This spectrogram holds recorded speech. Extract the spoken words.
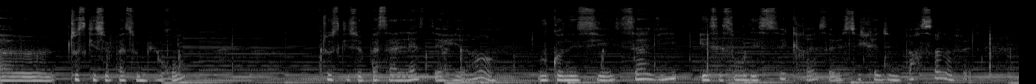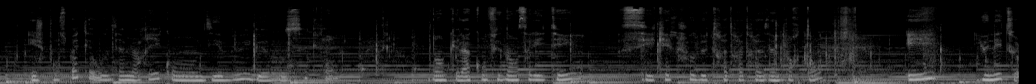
euh, tout ce qui se passe au bureau, tout ce qui se passe à l'extérieur. Vous connaissez sa vie et ce sont des secrets, c'est le secret d'une personne en fait. Et je pense pas que vous aimeriez qu'on divulgue vos secrets. Donc la confidentialité, c'est quelque chose de très très très important. Et you need to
